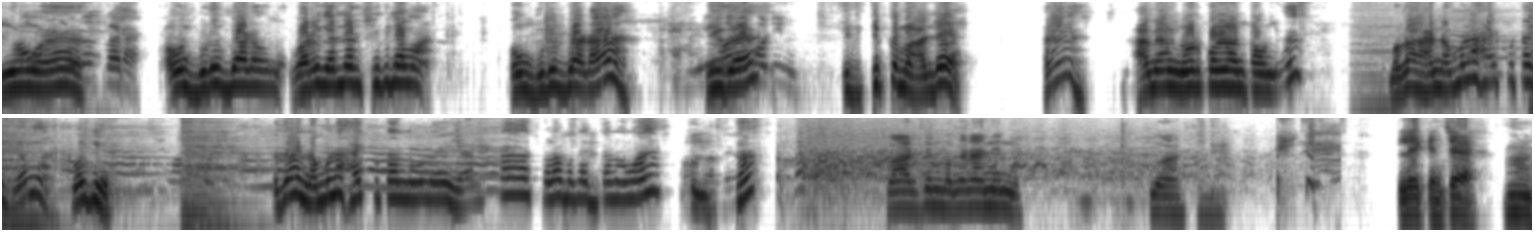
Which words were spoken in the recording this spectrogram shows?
ಇವ ಅವ್ನ್ ಬಿಡುದ್ ಬೇಡ ಅವ್ನ. ಹೊರಗೆ ಎಲ್ಲಾರು ಸಿಗ್ಲಮ್ಮ ಅವ್ನ್ ಬಿಡುದ್ ಬೇಡ. ಈಗ ಇದು ಚಿಕ್ಕಮ್ಮ ಅಲ್ಲೇ ಹಾ? ಆಮ್ಯಾಗ ನೋಡ್ಕೊಳ್ಳ ಅಂತ ಅವ್ನ. ಮಗ ನಮ್ಮನ್ನ ಹಾಕ್ಬಿಟ್ಟ ಅವ ಹೋಗಿ. ಅದ ನಮ್ಮನ್ನ ಹಾಕ್ಬಿಟ್ಟ ನೋಡ ಎಂತ ಸುಳ ಮಗ ಇದ್ದಾನವ ಮಾಡ್ತೀನಿ ಮಗನ ನಿನ್ನ. ಮಾಡ್ತೀನಿ. ಲೇ ಕೆಂಚ ಹ್ಮ್.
